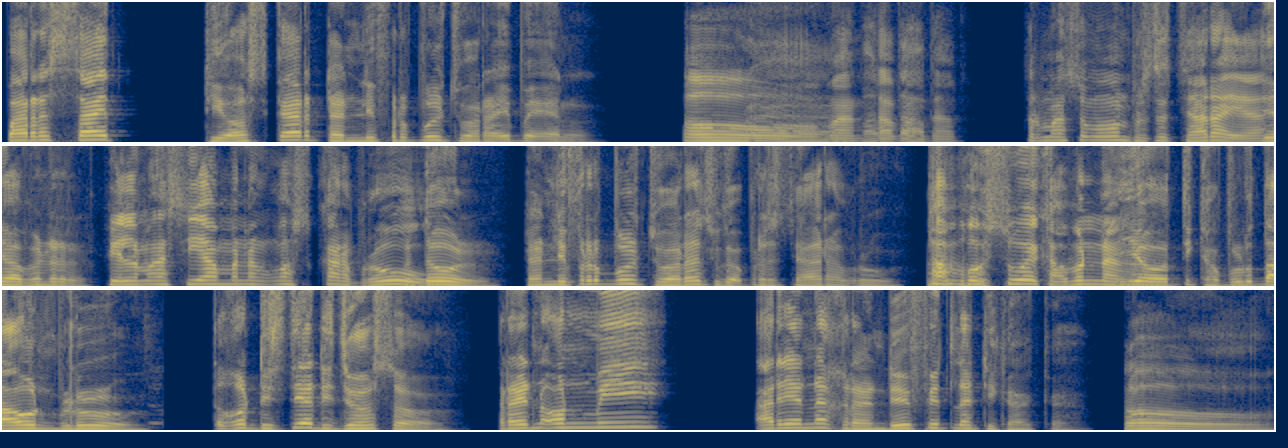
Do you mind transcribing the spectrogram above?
Parasite di Oscar dan Liverpool juara IPL. Oh, Nah, mantap, mantap. mantap. Termasuk momen bersejarah ya. Iya bener. Film Asia menang Oscar, Bro. Betul. Dan Liverpool juara juga bersejarah, Bro. Lah suwe gak menang. Iya, 30 tahun, Bro. Toko Distia di Joso. Rain on Me, Ariana Grande fit Lady Gaga. Oh.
